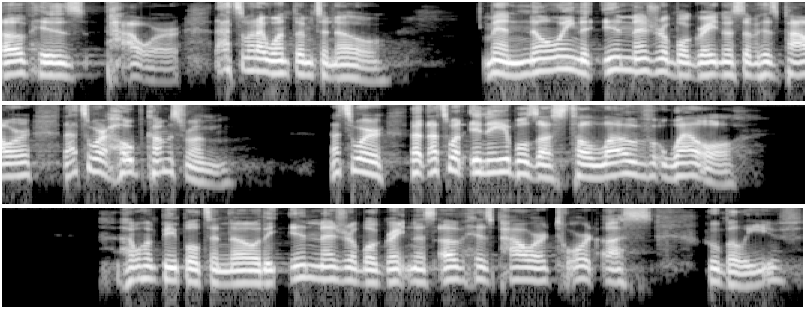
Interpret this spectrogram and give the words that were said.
of His power. That's what I want them to know. Man, knowing the immeasurable greatness of his power, that's where hope comes from. That's where that, that's what enables us to love well. I want people to know the immeasurable greatness of his power toward us who believe.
